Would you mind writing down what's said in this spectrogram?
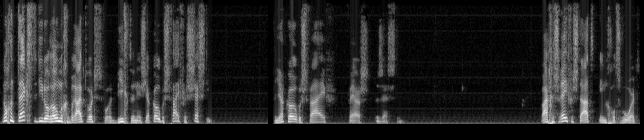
Nog een tekst die door Rome gebruikt wordt voor het biechten is Jacobus 5, vers 16. Jacobus 5, vers 16. Waar geschreven staat in Gods woord:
